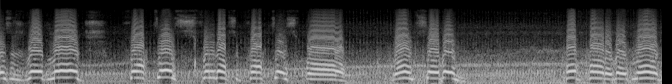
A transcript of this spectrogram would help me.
This is Red Lodge practice, three laps of practice for round seven. Hub part of Red Lodge.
